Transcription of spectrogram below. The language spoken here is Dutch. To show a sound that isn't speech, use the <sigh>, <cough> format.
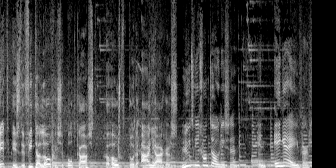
Dit is de Vitalogische podcast, gehost door de aanjagers Ludwig Antonissen en Inge Evers.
